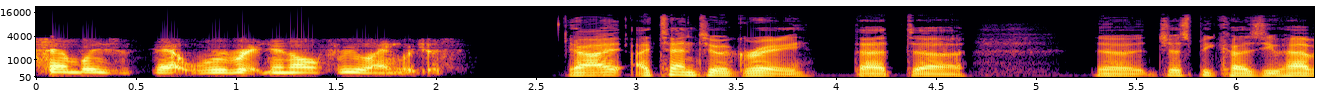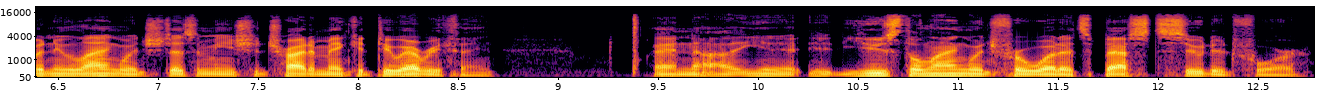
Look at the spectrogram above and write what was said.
assemblies that were written in all three languages. Yeah, I, I tend to agree that uh, the, just because you have a new language doesn't mean you should try to make it do everything. And uh, you know, use the language for what it's best suited for.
